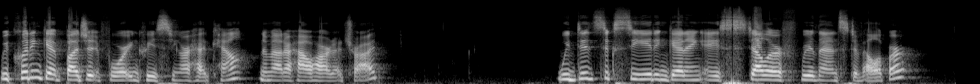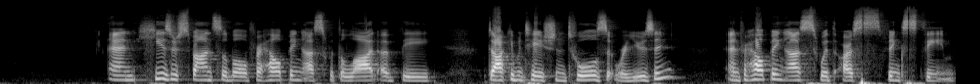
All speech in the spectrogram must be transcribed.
We couldn't get budget for increasing our headcount, no matter how hard I tried. We did succeed in getting a stellar freelance developer, and he's responsible for helping us with a lot of the documentation tools that we're using and for helping us with our Sphinx theme.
